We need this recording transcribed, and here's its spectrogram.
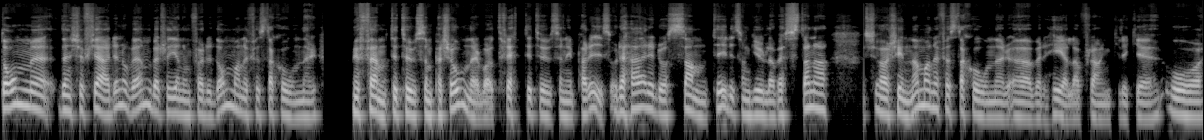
de, den 24 november så genomförde de manifestationer med 50 000 personer, bara 30 000 i Paris. Och det här är då samtidigt som Gula västarna kör sina manifestationer över hela Frankrike. Och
